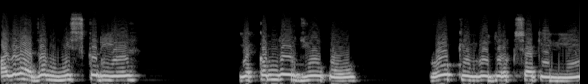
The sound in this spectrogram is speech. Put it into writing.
अगला, जब निष्क्रिय या कमज़ोर जीव को रोग के विरुद्ध रक्षा के लिए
